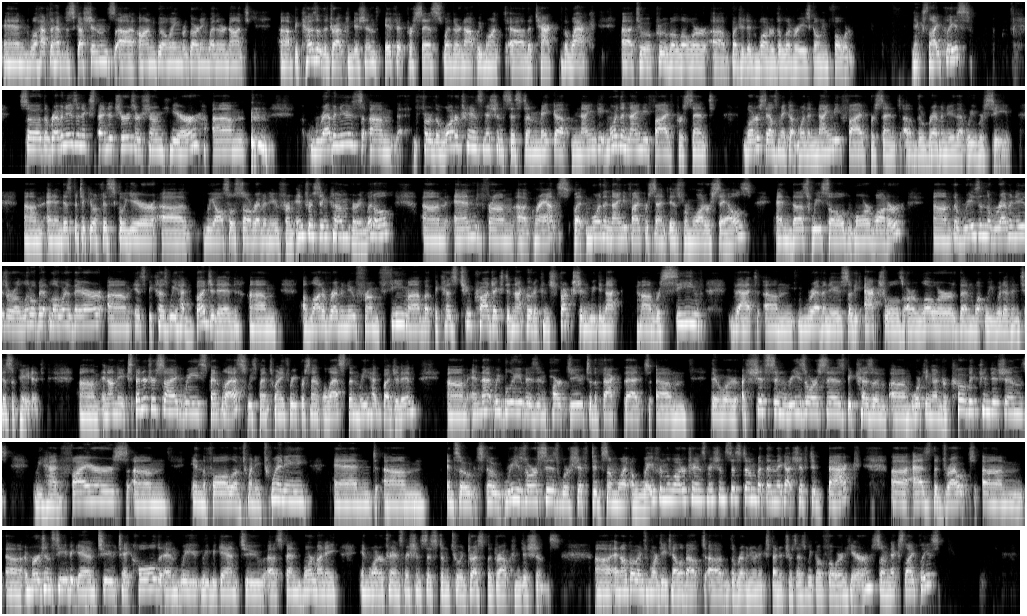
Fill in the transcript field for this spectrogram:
And we'll have to have discussions uh, ongoing regarding whether or not uh, because of the drought conditions, if it persists, whether or not we want uh, the TAC, the WAC uh, to approve a lower uh, budgeted water deliveries going forward. Next slide, please. So the revenues and expenditures are shown here. Um, revenues um, for the water transmission system make up 90, more than 95%. Water sales make up more than 95% of the revenue that we receive. Um, and in this particular fiscal year, uh, we also saw revenue from interest income, very little, um, and from uh, grants, but more than 95% is from water sales. And thus we sold more water. Um, the reason the revenues are a little bit lower there um, is because we had budgeted um, a lot of revenue from FEMA, but because two projects did not go to construction, we did not uh, receive that um, revenue. So the actuals are lower than what we would have anticipated. Um, and on the expenditure side, we spent less. We spent 23% less than we had budgeted. And that we believe is in part due to the fact that there were shifts in resources because of um, working under COVID conditions. We had fires um, in the fall of 2020 and um, and so, so resources were shifted somewhat away from the water transmission system, but then they got shifted back uh, as the drought um, uh, emergency began to take hold and we, we began to uh, spend more money in water transmission system to address the drought conditions. Uh, and I'll go into more detail about uh, the revenue and expenditures as we go forward here. So next slide, please.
